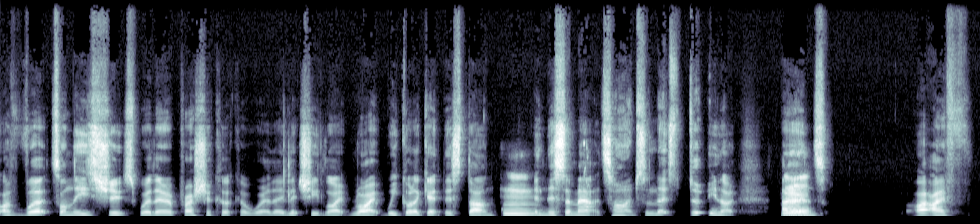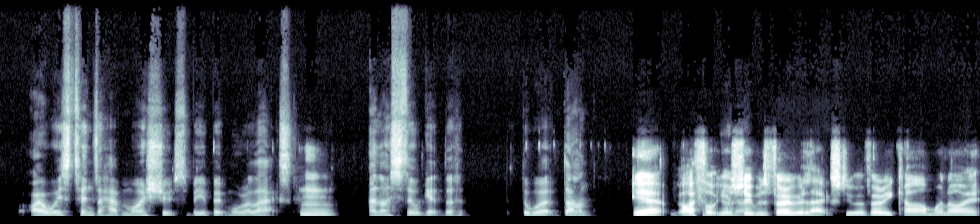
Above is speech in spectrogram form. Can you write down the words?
I've worked on these shoots where they're a pressure cooker where they literally like right we got to get this done Mm, in this amount of time so let's do you know Yeah. and I I've, I always tend to have my shoots to be a bit more relaxed mm. and I still get the the work done. Yeah, I thought You your know. shoot was very relaxed. You were very calm when I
